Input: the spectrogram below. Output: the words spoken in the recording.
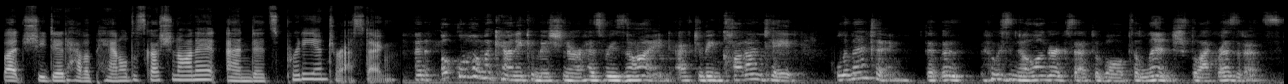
but she did have a panel discussion on it, and it's pretty interesting. An Oklahoma County commissioner has resigned after being caught on tape lamenting that it was no longer acceptable to lynch black residents.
